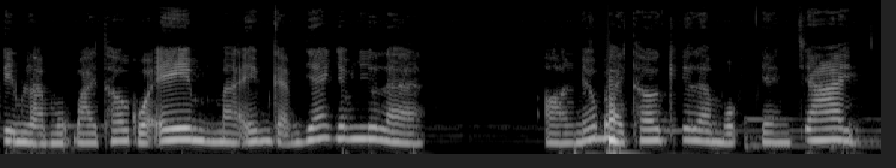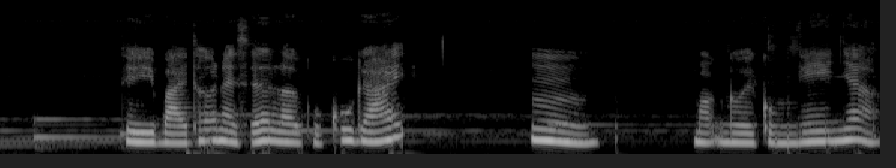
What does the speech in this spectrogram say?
tìm lại một bài thơ của em mà em cảm giác giống như là, ờ, nếu bài thơ kia là một chàng trai thì bài thơ này sẽ là lời của cô gái. Ừm, mọi người cùng nghe nha.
